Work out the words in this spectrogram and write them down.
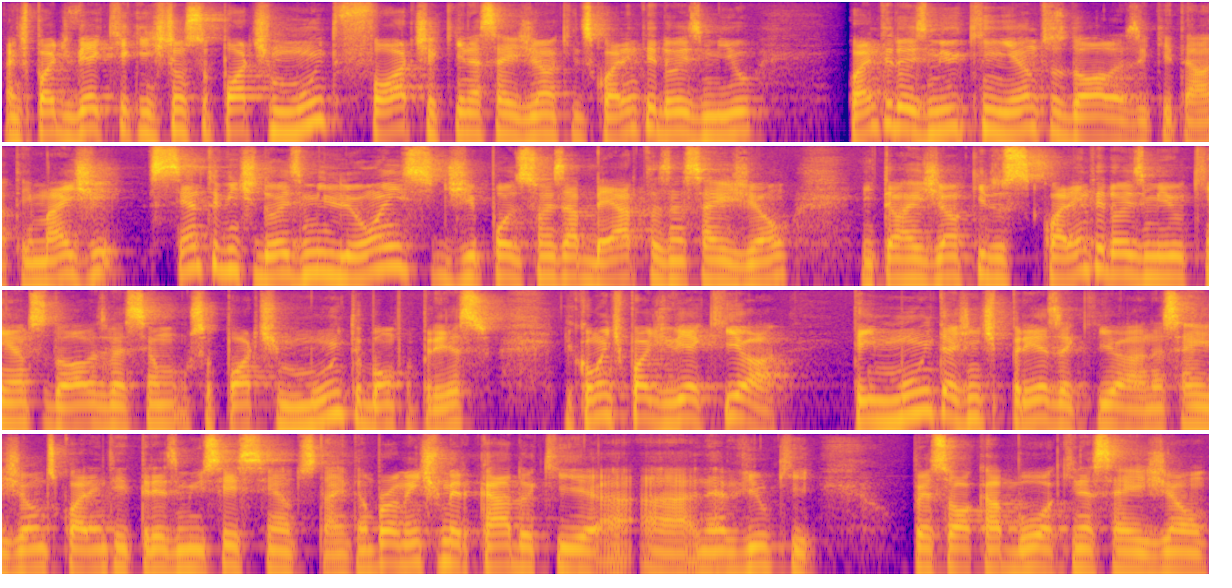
A gente pode ver aqui que a gente tem um suporte muito forte aqui nessa região aqui dos 42 mil 42.500 dólares aqui, tá? Tem mais de 122 milhões de posições abertas nessa região. Então a região aqui dos 42.500 dólares vai ser um suporte muito bom para o preço. E como a gente pode ver aqui, ó, tem muita gente presa aqui ó, nessa região dos 43.600, tá? Então provavelmente o mercado aqui a, a, né, viu que o pessoal acabou aqui nessa região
